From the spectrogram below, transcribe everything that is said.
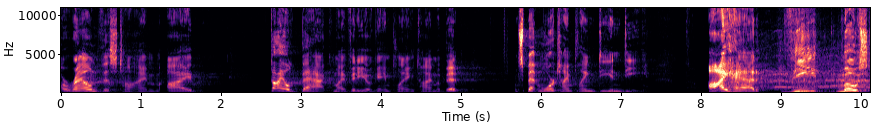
around this time, I dialed back my video game playing time a bit and spent more time playing D&D. I had the most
